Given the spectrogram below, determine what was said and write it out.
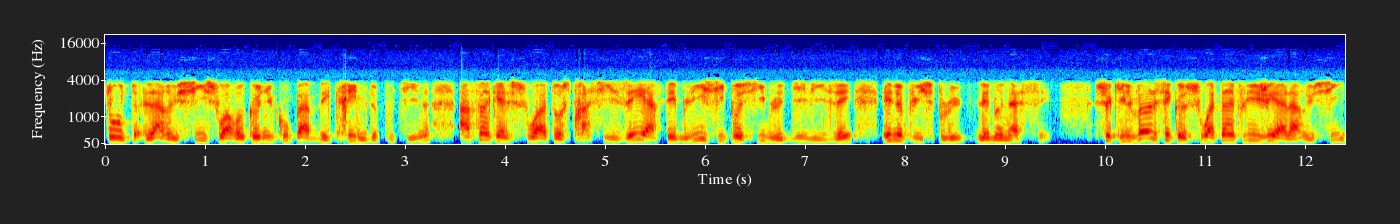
toute la Russie soit reconnue coupable des crimes de Poutine, afin qu'elle soit ostracisée, affaiblie, si possible divisée, et ne puisse plus les menacer. Ce qu'ils veulent, c'est que soit infligé à la Russie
